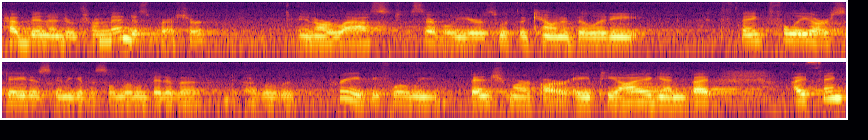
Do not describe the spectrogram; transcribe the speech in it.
have been under tremendous pressure in our last several years with accountability. Thankfully, our state is going to give us a little bit of a, of a reprieve before we benchmark our API again. But I think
